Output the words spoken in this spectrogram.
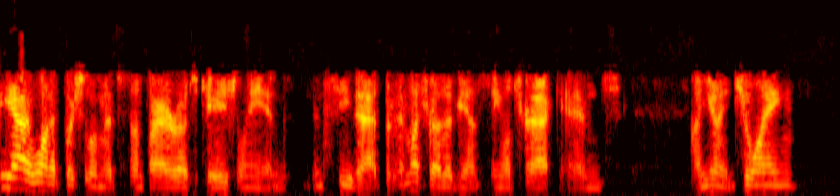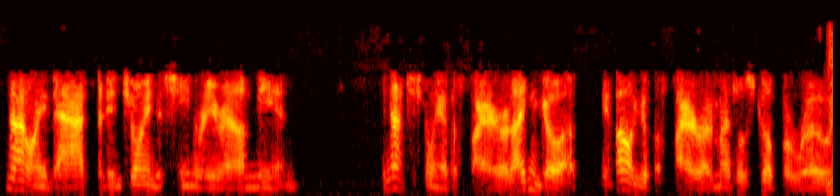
yeah, I want to push the limits on fire roads occasionally and, and see that, but I'd much rather be on single track and uh, you know, enjoying not only that, but enjoying the scenery around me and not just going up a fire road. I can go up if I want to go up a fire road, I might as well just go up a road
